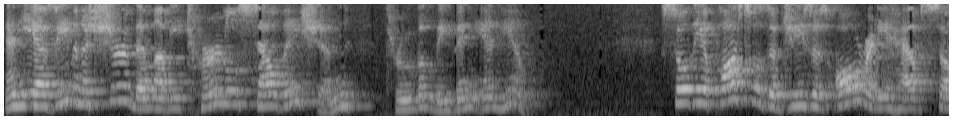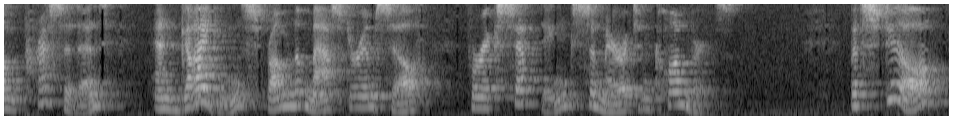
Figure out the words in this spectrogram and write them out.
And he has even assured them of eternal salvation through believing in him. So the apostles of Jesus already have some precedent and guidance from the Master himself for accepting Samaritan converts. But still,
